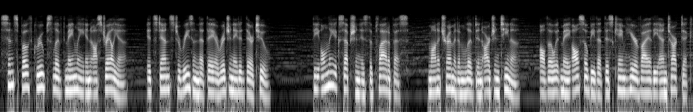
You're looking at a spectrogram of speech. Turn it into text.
Since both groups lived mainly in Australia, it stands to reason that they originated there too. The only exception is the platypus, Monotrematum lived in Argentina, although it may also be that this came here via the Antarctic,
